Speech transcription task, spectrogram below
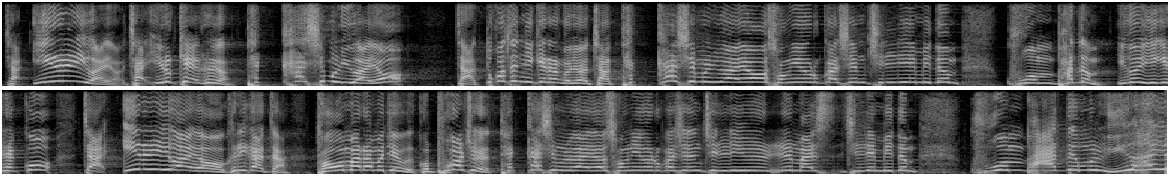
자 이를 위하여. 자 이렇게 그래서 택하심을 위하여. 자, 똑같은 얘기를 하는 거죠. 자, 택하심을 위하여 성령으로 가심 진리의 믿음 구원 받음 이걸 얘기를 했고, 자, 이를 위하여 그러니까 자, 더 말하면 이제 그걸 포괄적으로 택하심을 위하여 성령으로 가시는 진리를 말 진리의 믿음 구원 받음을 위하여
